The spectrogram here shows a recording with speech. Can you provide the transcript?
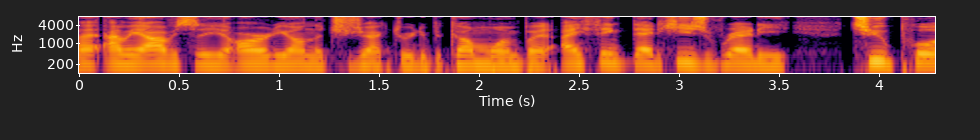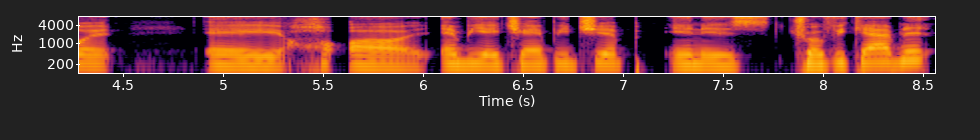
I mean, obviously already on the trajectory to become one, but I think that he's ready to put a uh, NBA championship in his trophy cabinet.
